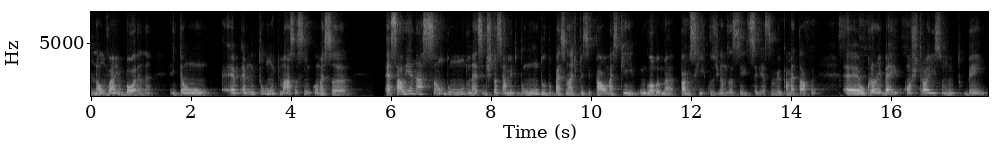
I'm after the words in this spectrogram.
não vai embora, né? Então é, é muito, muito massa assim como essa essa alienação do mundo, né, esse distanciamento do mundo do personagem principal, mas que engloba para os ricos, digamos assim, seria essa meio que a metáfora. É, o Cronenberg constrói isso muito bem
